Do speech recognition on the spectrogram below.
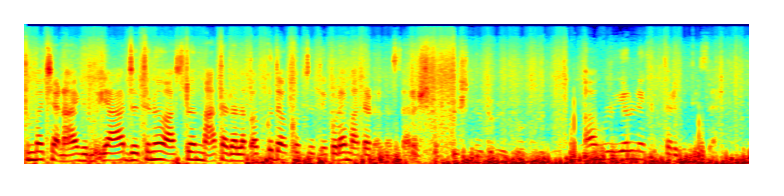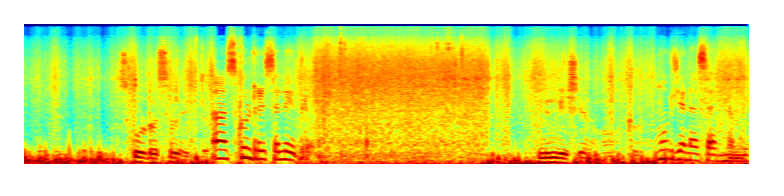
ತುಂಬ ಚೆನ್ನಾಗಿಲ್ಲ. ಯಾರ ಜೊತೆನೂ ಅಷ್ಟೊಂದು ಮಾತಾಡಲ್ಲ. ಪಕ್ಕದ ಅಕ್ಕರ ಜೊತೆ ಕೂಡ ಮಾತಾಡಲ್ಲ ಸರ್ ಅಷ್ಟು? ಅವಳು ಏಳನೇ ತರಗತಿ ಸರ್ ಸ್ಕೂಲ್ ಡ್ರೆಸ್ ಹಾಂ ಸ್ಕೂಲ್ ಡ್ರೆಸ್ಸಲ್ಲೇ ಇದ್ದರು ನಿಮ್ಗೆ ಎಷ್ಟು ನಮ್ಮ ಮಕ್ಕಳು? ಮೂರು ಜನ ಸರ್ ನಮಗೆ.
